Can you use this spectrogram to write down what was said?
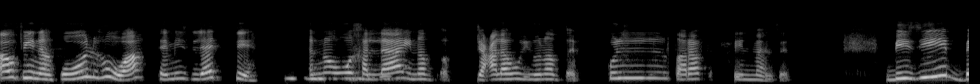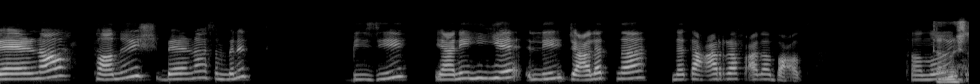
أو فينا نقول هو تمييز لت إنه هو خلاه ينظف جعله ينظف كل طرف في المنزل. bizi Berna tanış Berna اسم بنت bizi يعني هي اللي جعلتنا نتعرف على بعض. tanış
